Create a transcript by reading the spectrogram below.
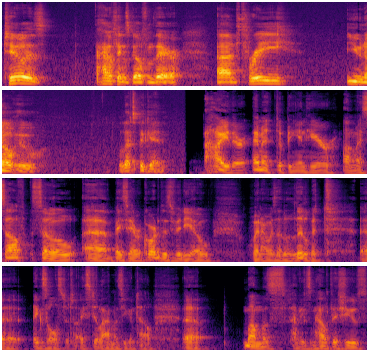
Two is how things go from there. And three, you know who. Let's begin. Hi there, Emmet in here on myself. So uh, basically I recorded this video when I was a little bit uh, exhausted. I still am, as you can tell. Uh, Mom was having some health issues.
